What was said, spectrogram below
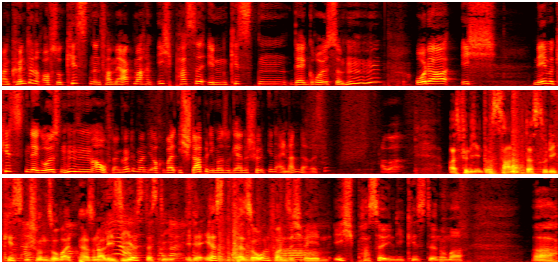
man könnte doch auf so Kisten einen Vermerk machen, ich passe in Kisten der Größe hm, hm, hm, oder ich nehme Kisten der Größen hm, hm, auf. Dann könnte man die auch, weil ich stapel die immer so gerne schön ineinander, weißt du? Aber Also finde ich interessant, dass du die Kisten schon so weit personalisierst, dass die in der ersten Person von sich reden. Ich passe in die Kiste Nummer. Ah,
